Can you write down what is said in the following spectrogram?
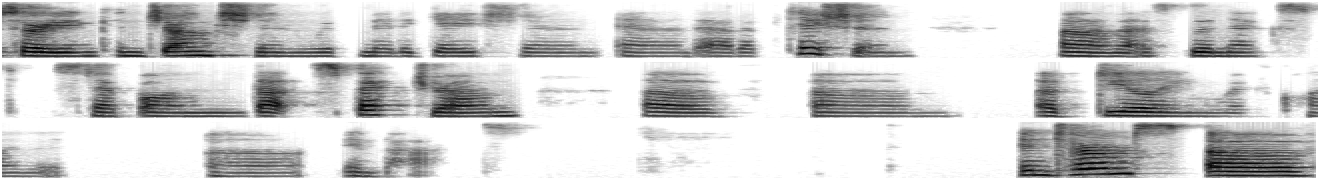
sorry, in conjunction with mitigation and adaptation um, as the next step on that spectrum of, um, of dealing with climate uh, impacts. In terms of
